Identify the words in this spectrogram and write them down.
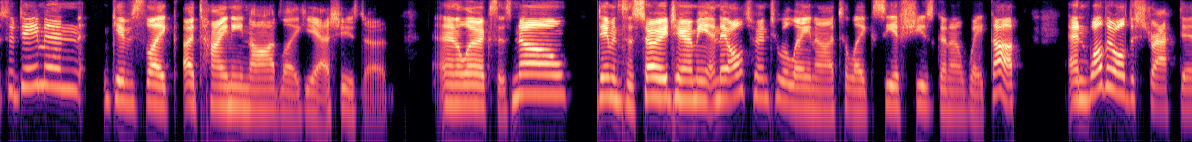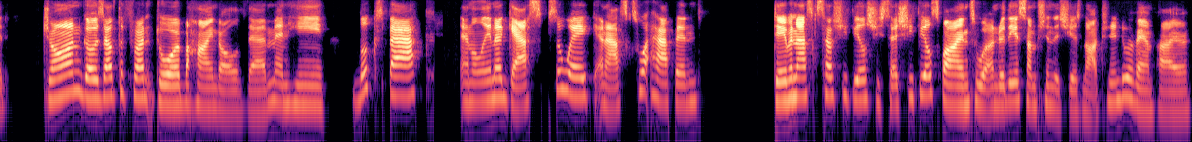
So Damon gives like a tiny nod, like, Yeah, she's dead. And Alaric says, No. Damon says, Sorry, Jeremy. And they all turn to Elena to like see if she's going to wake up. And while they're all distracted, John goes out the front door behind all of them and he looks back and Elena gasps awake and asks what happened. Damon asks how she feels. She says she feels fine. So we're under the assumption that she has not turned into a vampire.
